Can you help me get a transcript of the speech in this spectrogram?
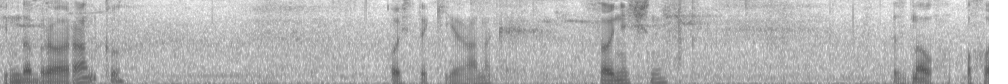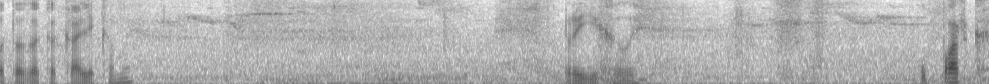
Всім доброго ранку. Ось такий ранок сонячний. Знов охота за какаліками. Приїхали у парк.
